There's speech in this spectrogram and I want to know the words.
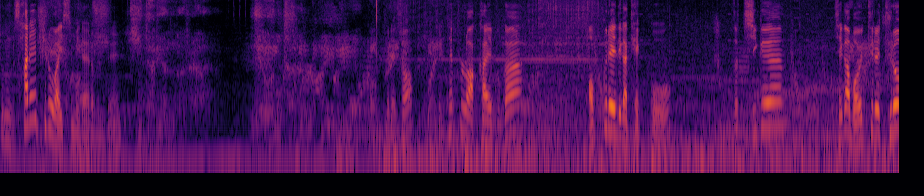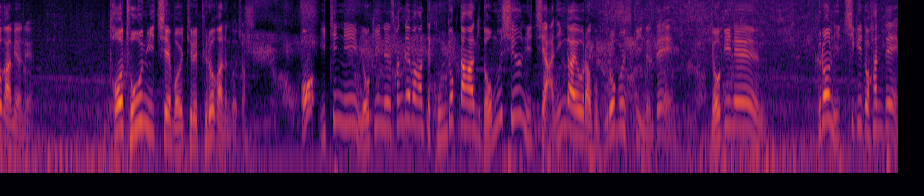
좀 사릴 필요가 있습니다 여러분들 그래서 지금 템플러 아카이브가 업그레이드가 됐고 그래서 지금 제가 멀티를 들어가면은 더 좋은 위치에 멀티를 들어가는 거죠 어? 이티님 여기는 상대방한테 공격당하기 너무 쉬운 위치 아닌가요? 라고 물어볼 수도 있는데 여기는 그런 위치기도 한데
